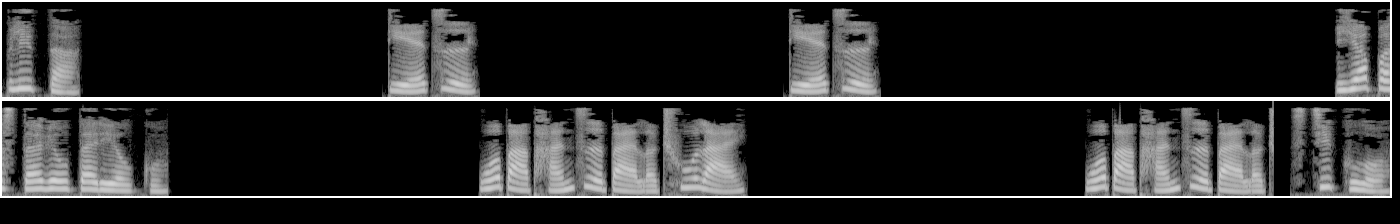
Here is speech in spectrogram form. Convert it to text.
Плита. 碟子，碟子， Я поставил тарелку. 我把盘子摆了出来，我把盘子摆了出， Стекло.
